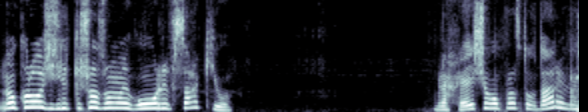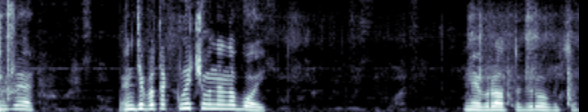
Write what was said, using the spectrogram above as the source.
Ну, коротше, тільки що зі мною говорив Сакю. Бляха, я ще його просто вдарив, він вже. Він типа так кличе мене на бой. Не, брат, тобі робиться.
